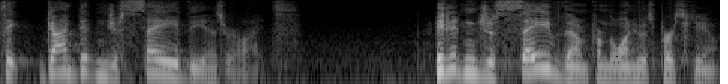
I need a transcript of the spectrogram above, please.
See, God didn't just save the Israelites. He didn't just save them from the one who was persecuting them.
